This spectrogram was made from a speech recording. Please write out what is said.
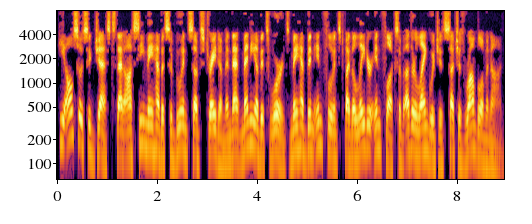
He also suggests that Asi may have a Cebuan substratum and that many of its words may have been influenced by the later influx of other languages such as Romblomanon.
